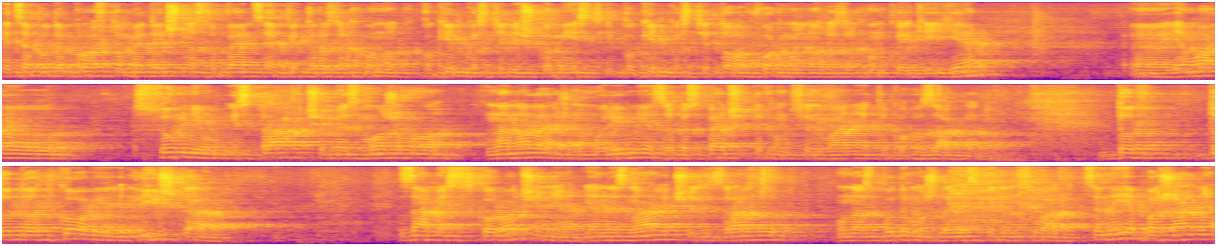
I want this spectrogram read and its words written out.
і це буде просто медична субвенція під розрахунок по кількості ліжкомісць і по кількості того формульного розрахунку, який є, е, я маю сумнів і страх, чи ми зможемо на належному рівні забезпечити функціонування такого закладу. До- Додаткові ліжка замість скорочення, я не знаю, чи зразу у нас буде можливість фінансувати. Це не є бажання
